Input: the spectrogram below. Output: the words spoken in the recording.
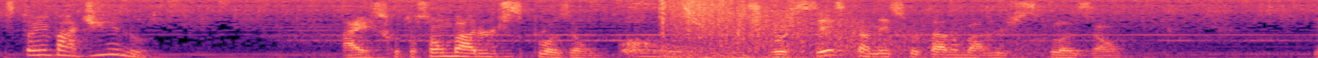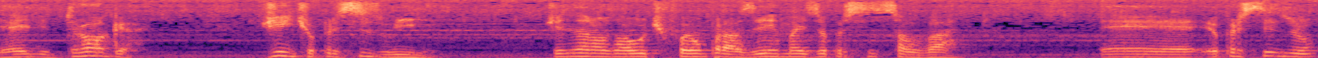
Estão invadindo. Aí escutou só um barulho de explosão. Oh, vocês também escutaram um barulho de explosão. E aí ele, droga! Gente, eu preciso ir. General Zaut foi um prazer, mas eu preciso salvar. É, eu preciso.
